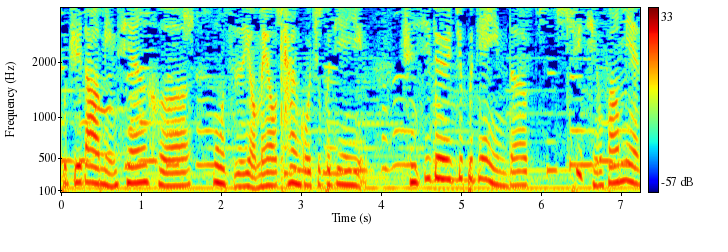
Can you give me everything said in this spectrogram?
不知道敏谦和木子有没有看过这部电影。晨曦对于这部电影的剧情方面，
